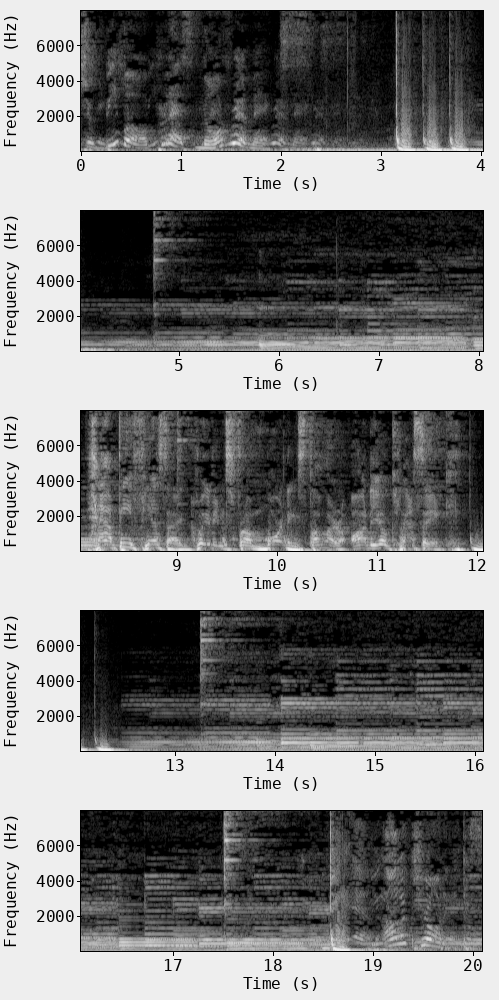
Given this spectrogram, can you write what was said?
DJ Chubibo Press No Remix. Happy Fiesta. Greetings from Morningstar Audio Classic. and Electronics.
